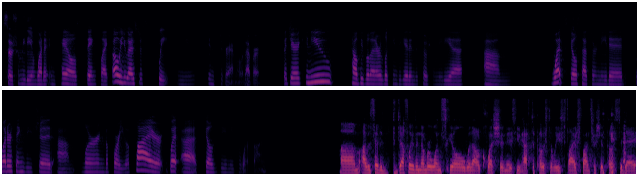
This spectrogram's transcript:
social media and what it entails think like, oh, you guys just tweet and you Instagram or whatever. But Jaryd, can you tell people that are looking to get into social media um, what skill sets are needed? What are things you should um, learn before you apply, or what uh, skills do you need to work on? Um, I would say that definitely the number one skill, without question, is you have to post at least five sponsorship posts a day.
